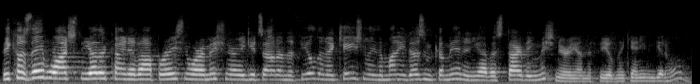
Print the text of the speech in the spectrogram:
Because they've watched the other kind of operation where a missionary gets out on the field, and occasionally the money doesn't come in, and you have a starving missionary on the field, and they can't even get home.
